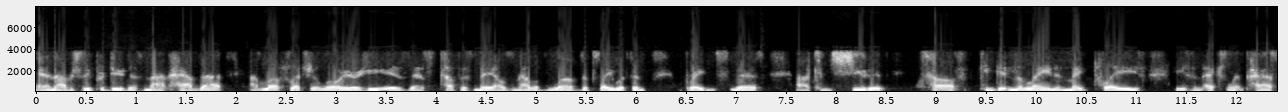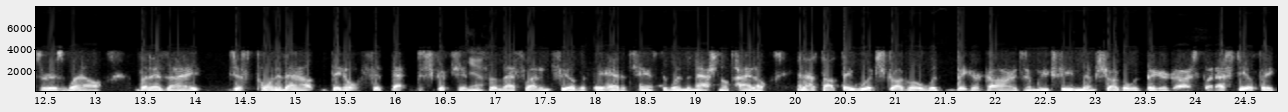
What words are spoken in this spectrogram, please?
And obviously, Purdue does not have that. I love Fletcher Loyer. He is as tough as nails, and I would love to play with him. Braden Smith uh, can shoot it, tough, can get in the lane and make plays. He's an excellent passer as well. But as I just pointed out, they don't fit that description. Yeah. So that's why I didn't feel that they had a chance to win the national title. And I thought they would struggle with bigger guards, and we've seen them struggle with bigger guards. But I still think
